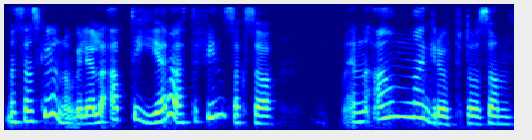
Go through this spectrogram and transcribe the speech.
Men sen skulle jag nog vilja addera att det finns också en annan grupp då som,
